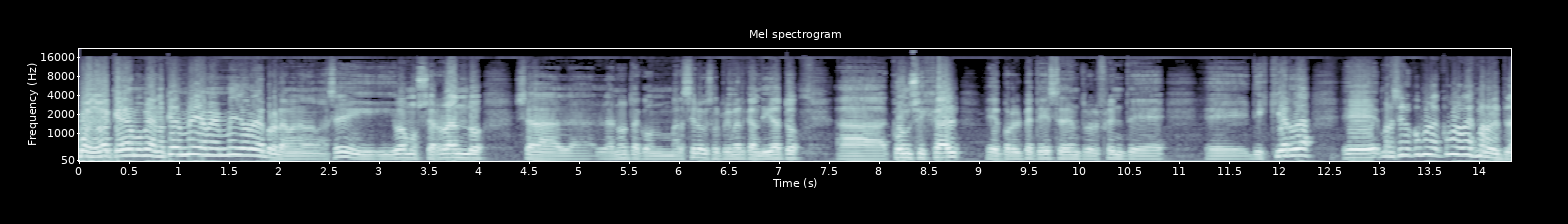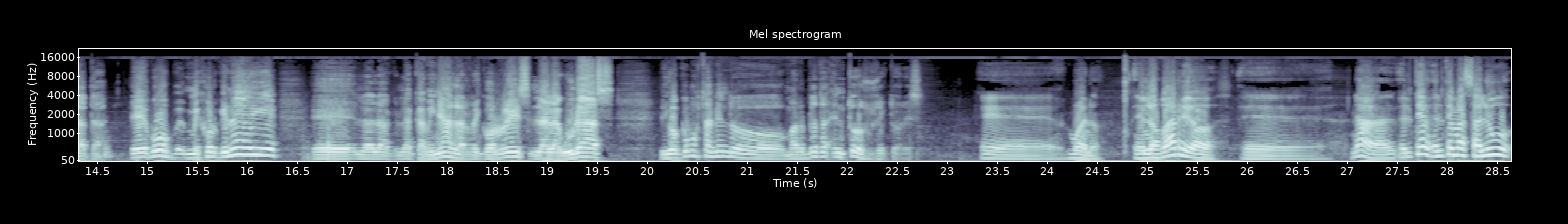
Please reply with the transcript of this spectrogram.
Bueno, quedamos, mirá, nos queda media, media hora de programa nada más, ¿eh? y, vamos cerrando ya la, nota con Marcelo, que es el primer candidato a concejal eh, por el PTS dentro del Frente eh, de Izquierda. Marcelo, ¿cómo la, ¿cómo la ves Mar del Plata? Vos mejor que nadie, la, la, la caminás, la recorres, la laburás. Digo, ¿cómo estás viendo Mar del Plata en todos sus sectores? Bueno, en los barrios, nada, el, te- el tema salud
